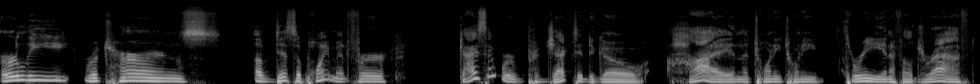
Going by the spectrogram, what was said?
early returns of disappointment for guys that were projected to go high in the 2023 NFL draft.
